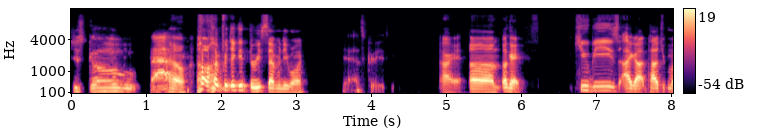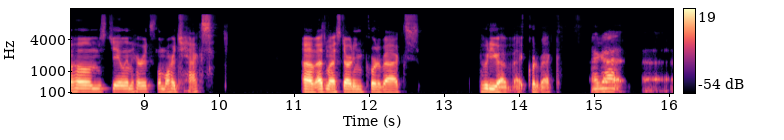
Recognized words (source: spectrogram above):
Just go back. Oh, oh, I'm projected 371. Yeah, that's crazy. All right. Um, okay. QBs, I got Patrick Mahomes, Jalen Hurts, Lamar Jackson. Um, as my starting quarterbacks. Who do you have at quarterback? I got uh,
